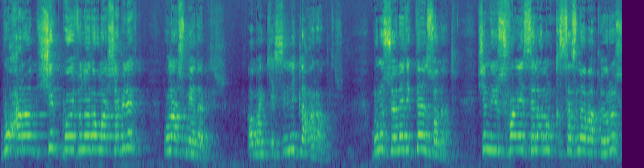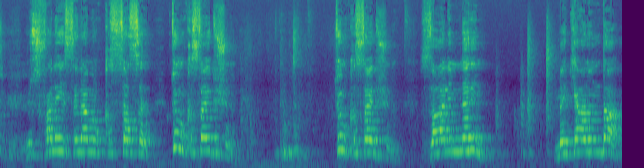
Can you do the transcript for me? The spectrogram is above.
Bu haram şirk boyutuna da ulaşabilir, ulaşmayabilir. Ama kesinlikle haramdır. Bunu söyledikten sonra Şimdi Yusuf Aleyhisselam'ın kıssasına bakıyoruz. Yusuf Aleyhisselam'ın kıssası. Tüm kıssayı düşünün. Tüm kıssayı düşünün. Zalimlerin mekanında,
